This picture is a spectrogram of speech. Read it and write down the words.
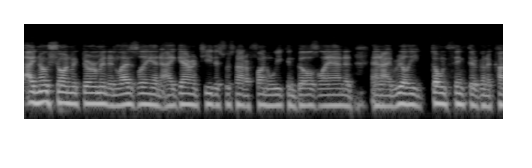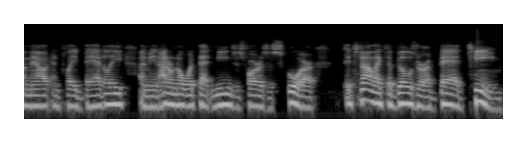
I know Sean McDermott and Leslie, and I guarantee this was not a fun week in Bills land. And and I really don't think they're going to come out and play badly. I mean, I don't know what that means as far as a score. It's not like the Bills are a bad team,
